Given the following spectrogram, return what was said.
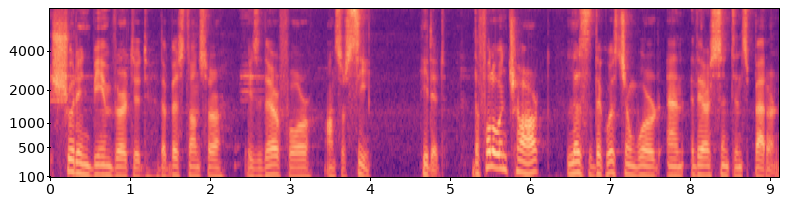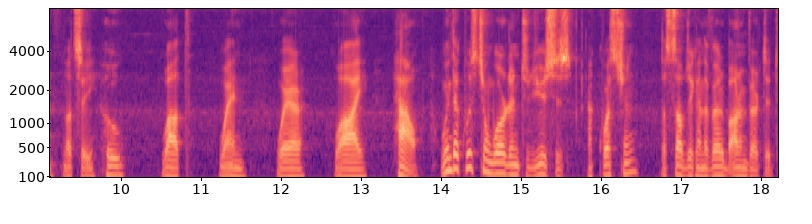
shouldn't be inverted. The best answer is therefore answer C. He did. The following chart lists the question word and their sentence pattern. Let's see who, what, when, where, why, how. When the question word introduces a question, the subject and the verb are inverted.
